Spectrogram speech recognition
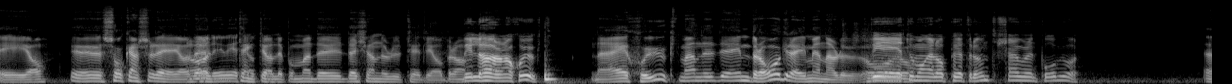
Det är jag. Eh, Så kanske det är, ja. Ja, det, det tänkte jag aldrig på, men det, det känner du till, ja. Bra. Vill du höra något sjukt? Nej, sjukt, men det är en bra grej menar du? Vet du hur många lopp Peter Runt vunnit på i år? Eh,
